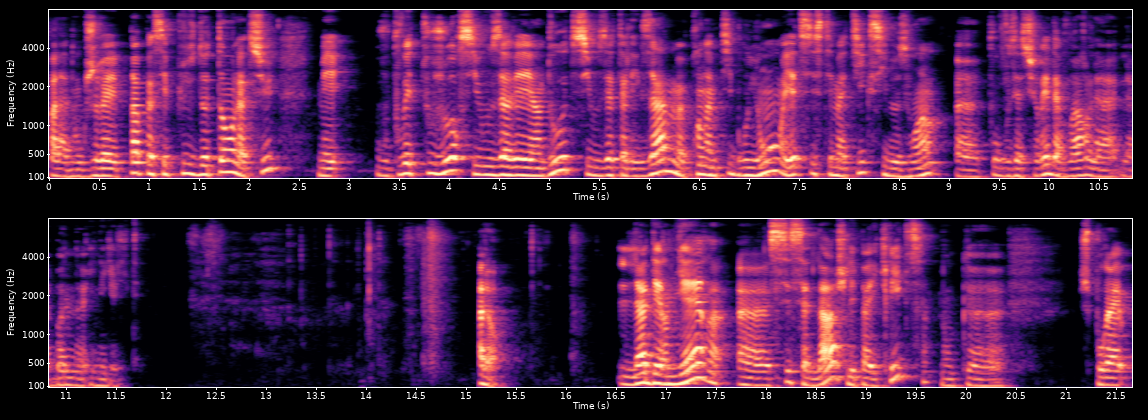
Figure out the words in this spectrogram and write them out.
Voilà, donc je ne vais pas passer plus de temps là-dessus, mais vous pouvez toujours, si vous avez un doute, si vous êtes à l'examen, prendre un petit brouillon et être systématique si besoin euh, pour vous assurer d'avoir la, bonne inégalité. Alors, la dernière, euh, c'est celle-là, je ne l'ai pas écrite, donc euh, je, pourrais,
